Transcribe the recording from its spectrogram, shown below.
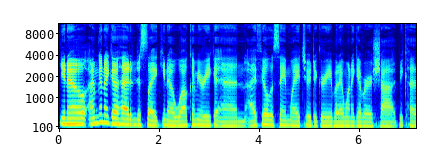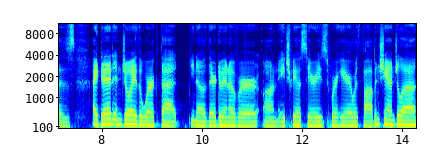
You know, I'm going to go ahead and just like, you know, welcome Eureka in. I feel the same way to a degree, but I want to give her a shot because I did enjoy the work that, you know, they're doing over on HBO series We're Here with Bob and Shangela.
